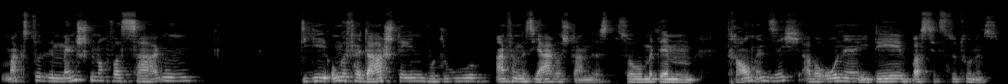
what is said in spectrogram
magst du den Menschen noch was sagen, die ungefähr dastehen, wo du Anfang des Jahres standest? So mit dem Traum in sich, aber ohne Idee, was jetzt zu tun ist.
